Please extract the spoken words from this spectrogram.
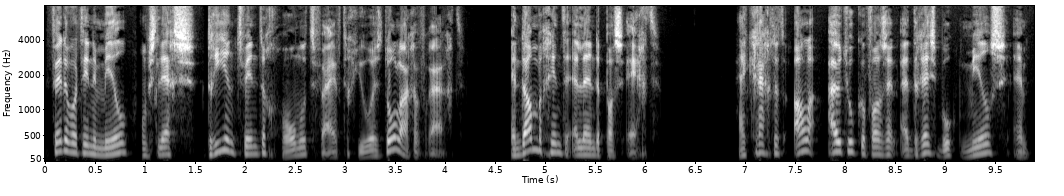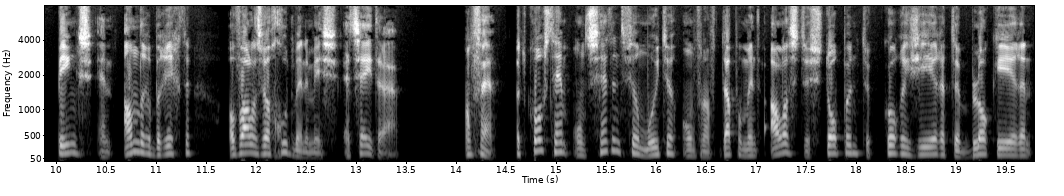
Verder wordt in de mail om slechts 2350 US dollar gevraagd. En dan begint de ellende pas echt. Hij krijgt uit alle uithoeken van zijn adresboek mails en pings en andere berichten of alles wel goed met hem is, etc. Enfin, het kost hem ontzettend veel moeite om vanaf dat moment alles te stoppen, te corrigeren, te blokkeren,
